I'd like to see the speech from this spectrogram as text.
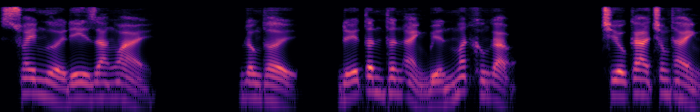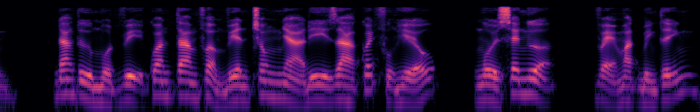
xoay người đi ra ngoài. Đồng thời, đế tân thân ảnh biến mất không gặp. Chiều ca trong thành, đang từ một vị quan tam phẩm viên trong nhà đi ra quách phụng hiếu, ngồi xe ngựa, vẻ mặt bình tĩnh,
